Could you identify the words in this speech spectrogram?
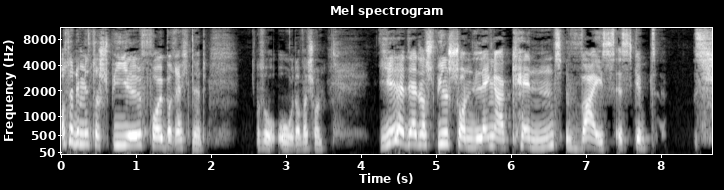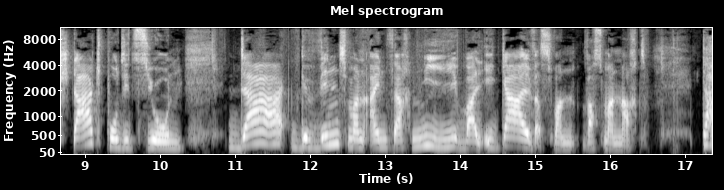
außerdem ist das Spiel voll berechnet. So, oh, da war ich schon. Jeder, der das Spiel schon länger kennt, weiß, es gibt Startposition. Da gewinnt man einfach nie, weil egal was man, was man macht. Da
